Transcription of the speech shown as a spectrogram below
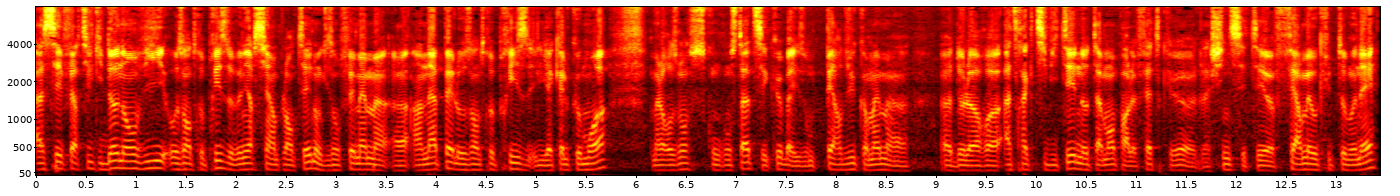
assez fertile qui donne envie aux entreprises de venir s'y implanter. Donc ils ont fait même euh, un appel aux entreprises il y a quelques mois. Malheureusement, ce qu'on constate, c'est que bah, ils ont perdu quand même euh, de leur euh, attractivité, notamment par le fait que la Chine s'était fermée aux crypto-monnaies.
